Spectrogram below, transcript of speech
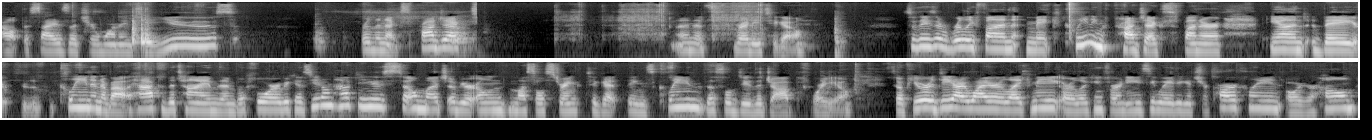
out the size that you're wanting to use for the next project. And it's ready to go. So these are really fun, make cleaning projects funner, and they clean in about half of the time than before because you don't have to use so much of your own muscle strength to get things clean. This will do the job for you. So if you're a DIYer like me or looking for an easy way to get your car clean or your home,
